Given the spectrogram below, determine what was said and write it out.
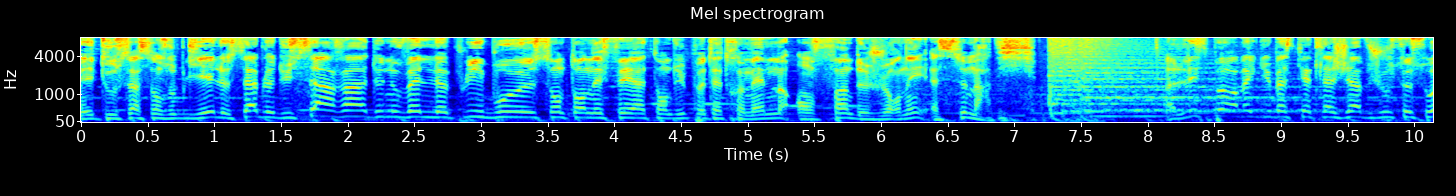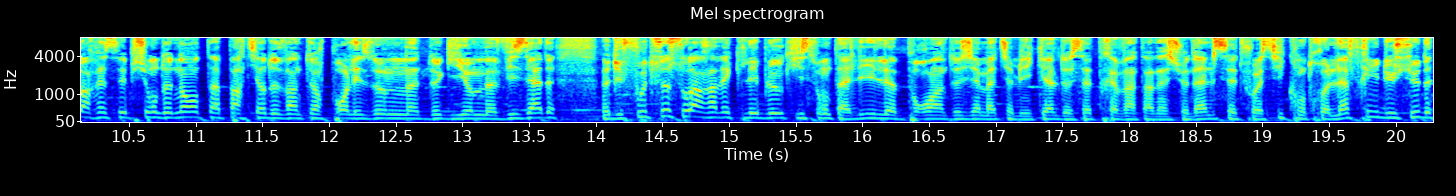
Et tout ça sans oublier le sable du Sahara. De nouvelles pluies boueuses sont en effet attendues peut-être même en fin de journée ce mardi. Les sports avec du basket, la Jave joue ce soir réception de Nantes à partir de 20h pour les hommes de Guillaume Vizade. Du foot ce soir avec les Bleus qui sont à Lille pour un deuxième match amical de cette trêve internationale, cette fois-ci contre l'Afrique du Sud.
